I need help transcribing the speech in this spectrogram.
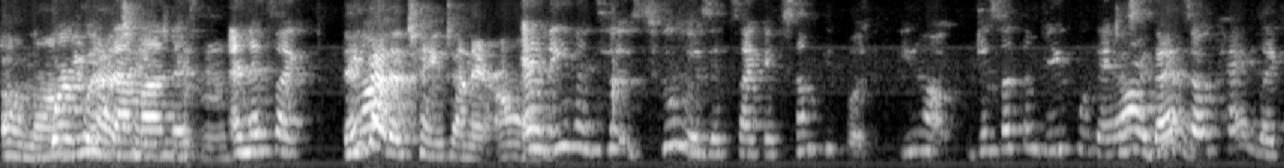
Oh no, work with not them on this. mm-mm. And it's like, They no. gotta change on their own. and even to, too is it's like if some people, you know, just let them be who they Just- are. That's okay. Like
